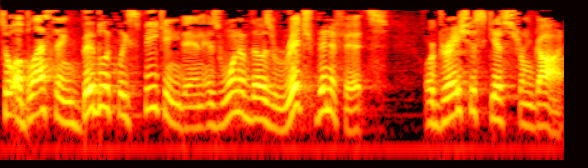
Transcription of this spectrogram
So a blessing, biblically speaking, then, is one of those rich benefits or gracious gifts from God.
